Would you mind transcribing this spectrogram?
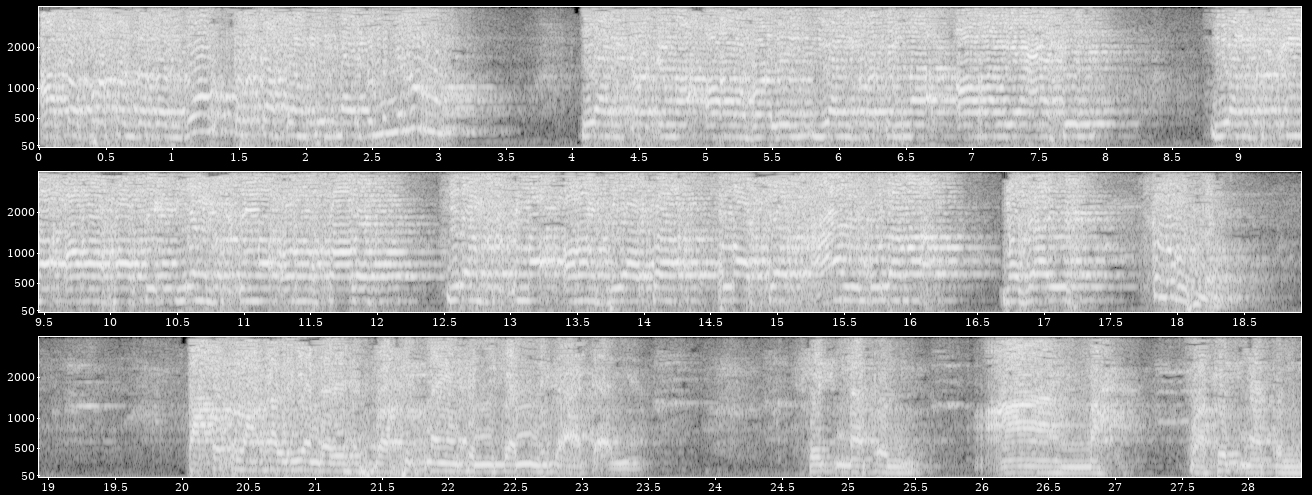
atau person tertentu terkadang fitnah itu menyeluruh yang terkena orang zalim, yang terkena orang yang adil, yang terkena orang fasik, yang terkena orang saleh, yang terkena orang biasa, pelajar, alim ulama, masyayikh, seluruhnya. Takutlah kalian dari sebuah fitnah yang demikian ini keadaannya. Fitnatun amah wa fitnatun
